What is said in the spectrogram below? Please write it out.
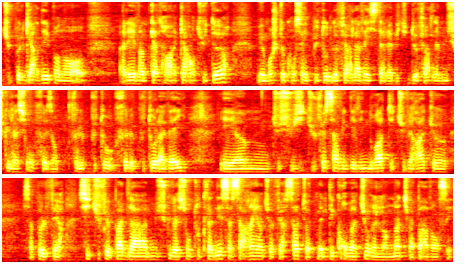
tu peux le garder pendant allez, 24 heures à 48 heures, mais moi je te conseille plutôt de le faire la veille. Si tu as l'habitude de faire de la musculation, fais-le plutôt, la veille. Et tu, tu fais ça avec des lignes droites et tu verras que ça peut le faire. Si tu fais pas de la musculation toute l'année, ça sert à rien. Tu vas faire ça, tu vas te mettre des courbatures et le lendemain tu vas pas avancer.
